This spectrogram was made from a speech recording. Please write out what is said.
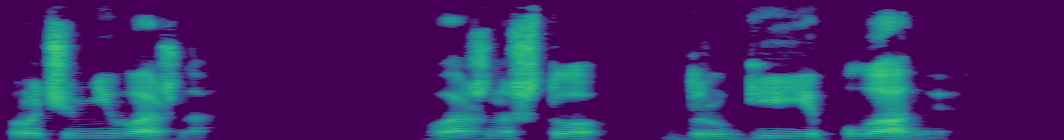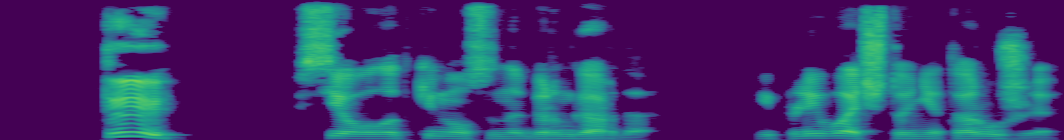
Впрочем, не важно. Важно, что другие планы. Ты! Всеволод кинулся на Бернгарда. И плевать, что нет оружия.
